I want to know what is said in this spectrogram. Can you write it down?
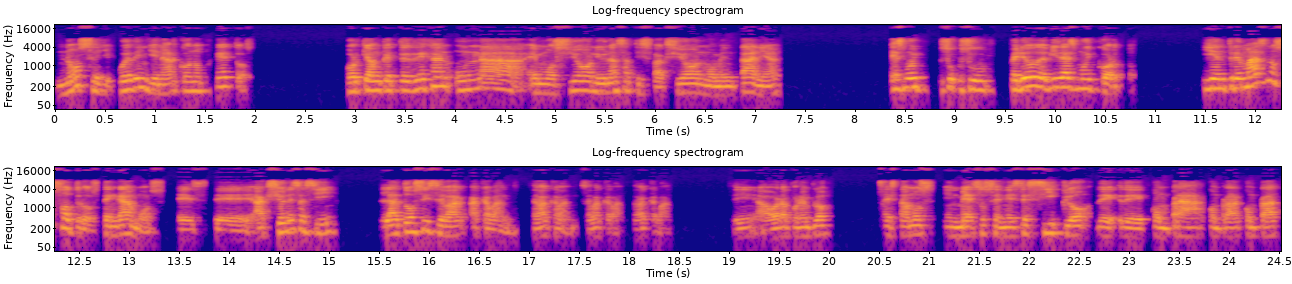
no se pueden llenar con objetos. Porque aunque te dejan una emoción y una satisfacción momentánea, es muy, su, periodo de vida es muy corto. Y entre más nosotros tengamos este, acciones así, la dosis se va acabando, se va acabando, se va acabando, se va acabando. ¿sí? Ahora, por ejemplo, estamos inmersos en este ciclo de, de, comprar, comprar, comprar,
